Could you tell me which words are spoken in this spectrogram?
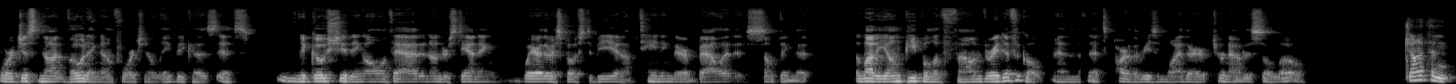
Or just not voting, unfortunately, because it's negotiating all of that and understanding where they're supposed to be and obtaining their ballot is something that a lot of young people have found very difficult. And that's part of the reason why their turnout is so low. Jonathan,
